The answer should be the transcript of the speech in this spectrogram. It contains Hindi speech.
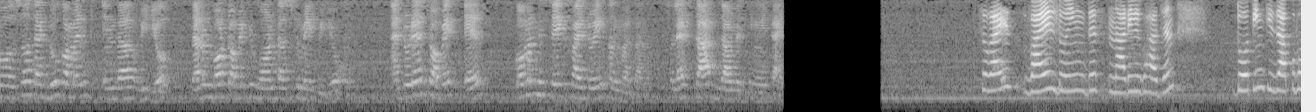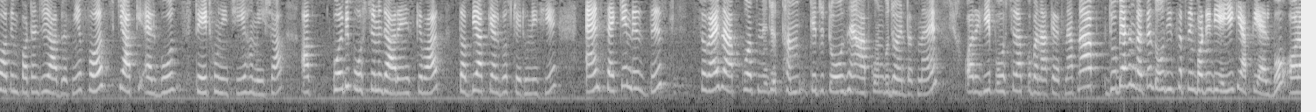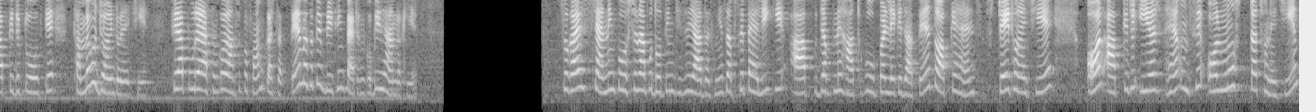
comment in the video that on what topic you want us to make video on. And today's topic is common mistakes while doing Angmardana. So let's start without wasting any time. So guys while doing this नाड़ी विभाजन दो तीन चीज़ें आपको बहुत इंपॉर्टेंट याद रखनी है फ़र्स्ट कि आपकी एल्बोज स्ट्रेट होनी चाहिए हमेशा आप कोई भी पोस्टर में जा रहे हैं इसके बाद तब भी आपकी एल्बो स्ट्रेट होनी चाहिए and second is this so so guys आपको अपने जो थम के जो टोज हैं, आपको उनको ज्वाइंट रखना है और ये पोस्टर आपको बना के रखना है। अपना आप जो भी आसन करते हैं, दो चीज़ सबसे इंपॉर्टेंट यही है कि आपकी एल्बो और आपके जो टोज के थम है, वो ज्वाइंट होने चाहिए। फिर आप पूरे आसन को आराम से परफॉर्म कर सकते हैं। बस अपने ब्रीथिंग पैटर्न को भी ध्यान रखिए। सो गाइस स्टैंडिंग पोस्टर में आपको दो तीन चीज़ें याद रखनी है। सबसे पहली कि आप जब अपने हाथों को ऊपर लेके जाते हैं तो आपके हैंड्स स्ट्रेट होने चाहिए और आपके जो ईयर्स हैं, उनसे ऑलमोस्ट टच होने चाहिए।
